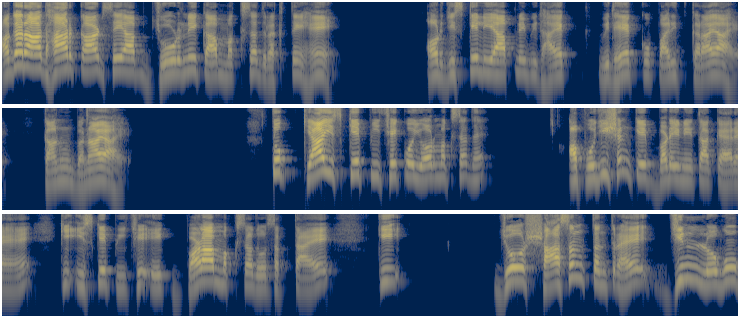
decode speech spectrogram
अगर आधार कार्ड से आप जोड़ने का मकसद रखते हैं और जिसके लिए आपने विधायक, विधेयक को पारित कराया है, कानून बनाया है तो क्या इसके पीछे कोई और मकसद है? अपोजिशन के बड़े नेता कह रहे हैं कि इसके पीछे एक बड़ा मकसद हो सकता है कि जो शासन तंत्र है, जिन लोगों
